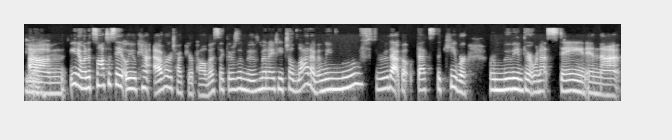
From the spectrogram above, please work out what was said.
Yeah. um you know and it's not to say oh you can't ever tuck your pelvis. Like there's a movement i teach a lot of and we move through that but that's the key. We're we're moving through it. We're not staying in that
